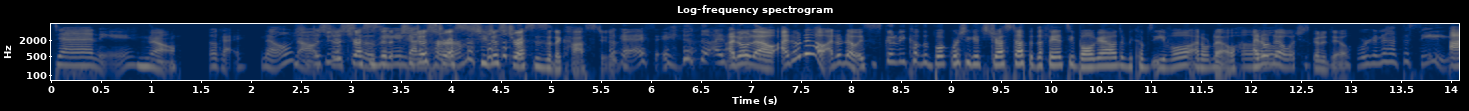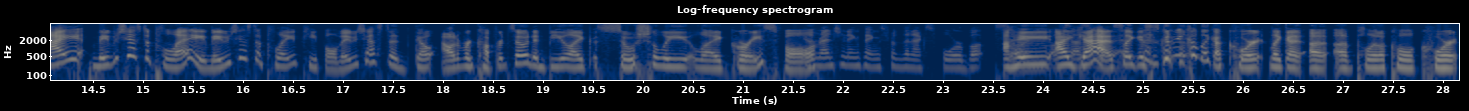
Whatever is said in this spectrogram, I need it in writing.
Danny. No. Okay. No, she just, she just dresses in. She a just dress. perm. She just dresses in a costume. okay, I see. I, see, I don't know. I don't know. I don't know. Is this going to become the book where she gets dressed up in the fancy ball gown and becomes evil? I don't know. I don't Oh. know what she's going to do. We're gonna have to see. I maybe she has to play. Maybe she has to play people. Maybe she has to go out of her comfort zone and be like socially like graceful. You're mentioning things from the next four books. so I I guess like is this going to become like a court like a, a a political court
